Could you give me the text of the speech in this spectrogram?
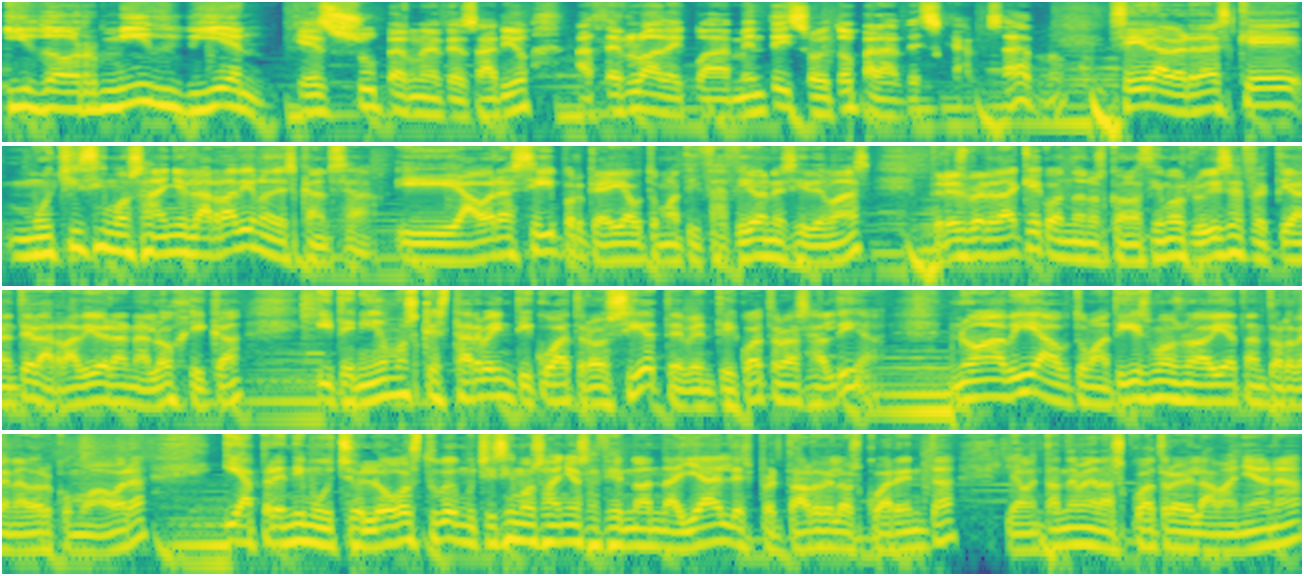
y dormir bien, que es súper necesario hacerlo adecuadamente y sobre todo para descansar, ¿no? Sí, la verdad es que muchísimos años la radio no descansa. Y ahora sí, porque hay automatizaciones y demás. Pero es verdad que cuando nos conocimos, Luis, efectivamente la radio era analógica y teníamos que estar 24 o 7, 24 horas al día. No había automatismos, no había tanto ordenador como ahora. Y aprendí mucho. Luego estuve muchísimos años haciendo anda ya, el despertador de los 40, levantándome a las 4 de la mañana.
